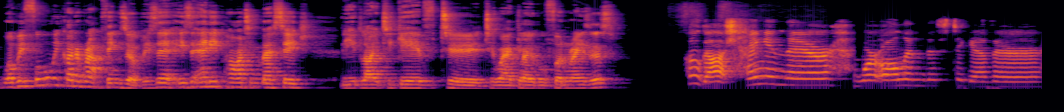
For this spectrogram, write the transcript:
Well, before we kind of wrap things up, is there is there any parting message that you'd like to give to to our global fundraisers? Oh gosh, hang in there. We're all in this together.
